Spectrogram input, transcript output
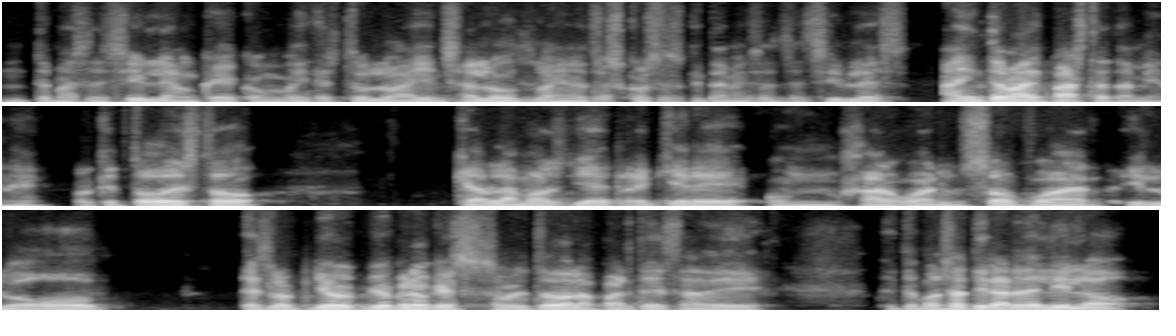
un tema sensible, aunque como dices tú, lo hay en salud, lo hay en otras cosas que también son sensibles. Hay un tema de pasta también, ¿eh? Porque todo esto que hablamos requiere un hardware, un software y luego es lo que yo, yo creo que es sobre todo la parte esa de que te pones a tirar del hilo,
